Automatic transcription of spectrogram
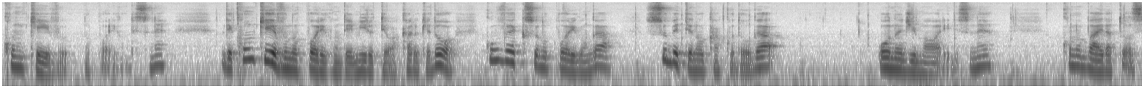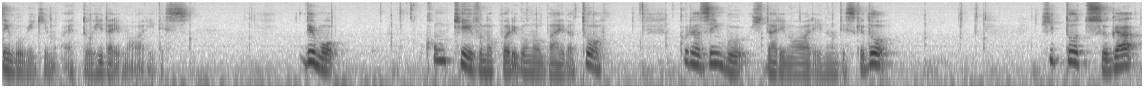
コンケーブのポリゴンですね。で、コンケーブのポリゴンで見るとわかるけど、コンベックスのポリゴンがすべての角度が同じ回りですね。この場合だと全部右、えっと、左回りです。でも、コンケーブのポリゴンの場合だと、これは全部左回りなんですけど、一つが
